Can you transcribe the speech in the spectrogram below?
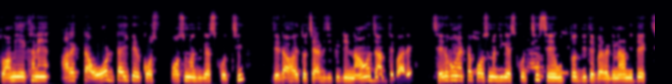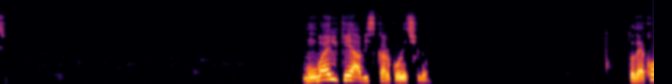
তো আমি এখানে আরেকটা অড টাইপের প্রশ্ন জিজ্ঞেস করছি, যেটা হয়তো চ্যাট জিপিটি নাও জানতে পারে। সেরকম একটা প্রশ্ন জিজ্ঞেস করছি, সে উত্তর দিতে পারে কিনা আমি দেখছি। মোবাইল কে আবিষ্কার করেছিল? তো দেখো,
